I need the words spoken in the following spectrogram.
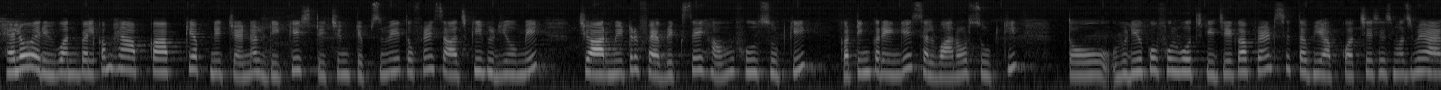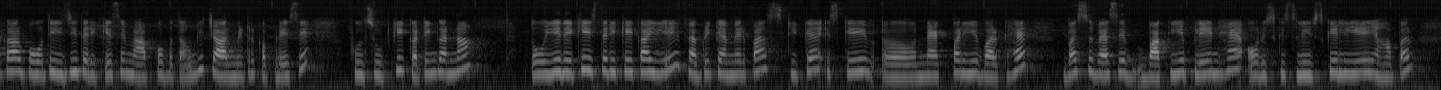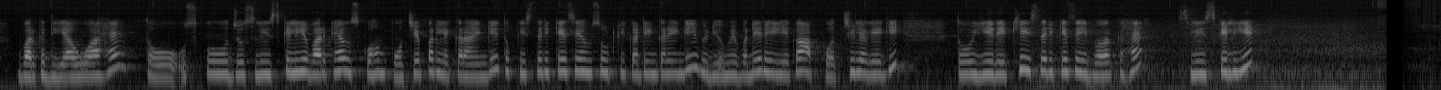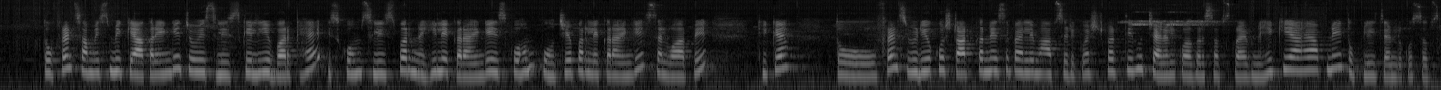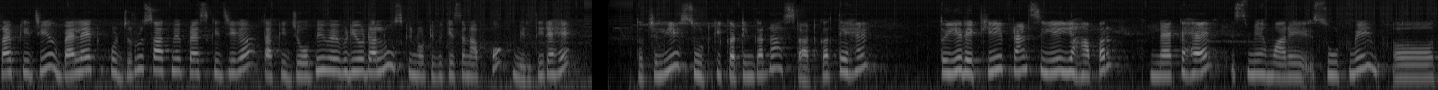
Hello everyone welcome है आपका आपके अपने चैनल डीके स्टिचिंग टिप्स में। तो फ्रेंड्स आज की वीडियो में चार मीटर फैब्रिक से हम फुल सूट की कटिंग करेंगे, सलवार और सूट की। तो वीडियो को फुल वॉच कीजिएगा फ्रेंड्स तभी आपको अच्छे से समझ में आएगा और बहुत ही ईजी तरीके से मैं आपको बताऊँगी चार मीटर कपड़े से फुल सूट की कटिंग करना। तो ये देखिए इस तरीके का ये फैब्रिक है मेरे पास, ठीक है? इसके नेक पर ये वर्क है। बस वैसे बाकी ये प्लेन है और इसकी स्लीव्स के लिए यहाँ पर वर्क दिया हुआ है तो उसको जो स्लीव्स के लिए वर्क है, उसको हम पोंचे पर लेकर आएँगे। तो किस तरीके से हम सूट की कटिंग करेंगे, वीडियो में बने रहिएगा, आपको अच्छी लगेगी। तो ये देखिए, इस तरीके से वर्क है स्लीव्स के लिए। तो फ्रेंड्स हम इसमें क्या करेंगे, जो ये स्लीव्स के लिए वर्क है, इसको हम स्लीव्स पर नहीं लेकर आएँगे, इसको हम पोंचे पर लेकर आएँगे, सलवार पे, ठीक है? तो फ्रेंड्स, वीडियो को स्टार्ट करने से पहले मैं आपसे रिक्वेस्ट करती हूँ, चैनल को अगर सब्सक्राइब नहीं किया है आपने तो प्लीज़ चैनल को सब्सक्राइब कीजिए और बेल आइकन को ज़रूर साथ में प्रेस कीजिएगा ताकि जो भी मैं वीडियो डालूँ, उसकी नोटिफिकेशन आपको मिलती रहे। तो चलिए सूट की कटिंग करना स्टार्ट करते हैं। तो ये देखिए फ्रेंड्स, ये यहाँ पर नेक है। इसमें हमारे सूट में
